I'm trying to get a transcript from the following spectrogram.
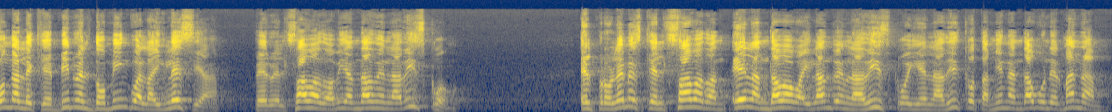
póngale que vino el domingo a la iglesia, pero el sábado había andado en la disco. El problema es que el sábado él andaba bailando en la disco y en la disco también andaba una hermana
